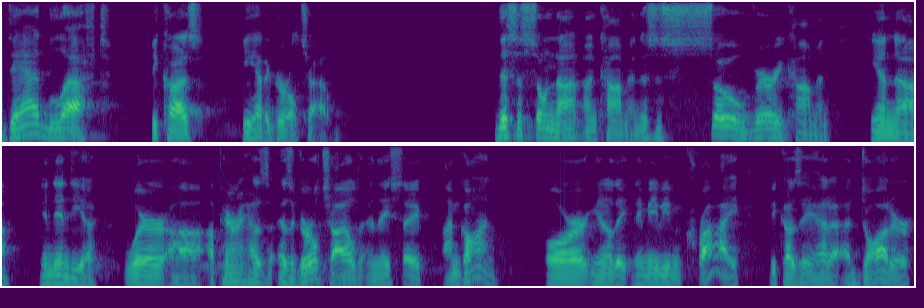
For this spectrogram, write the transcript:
Dad left because he had a girl child this is so not uncommon. This is so very common in uh, in India, where uh, a parent has has a girl child and they say, "I'm gone," or you know they, they maybe even cry because they had a, a daughter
